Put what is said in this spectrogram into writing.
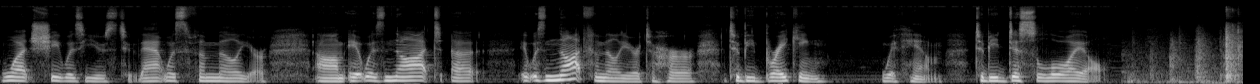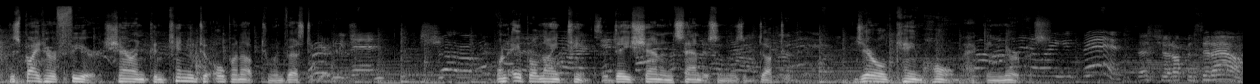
what she was used to. That was familiar. Um, it was not. Uh, it was not familiar to her to be breaking with him, to be disloyal. Despite her fear, Sharon continued to open up to investigators. On April 19th, the day Shannon Sanderson was abducted, Gerald came home acting nervous. Said shut up and sit down.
